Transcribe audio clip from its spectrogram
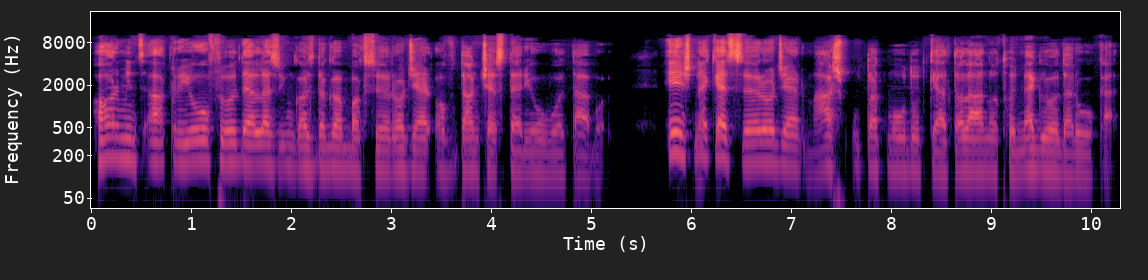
Harminc ákra jó földdel leszünk gazdagabbak Sir Roger of Dunchester jó voltából. És neked, Sir Roger, más utatmódot kell találnod, hogy megöld a rókát.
